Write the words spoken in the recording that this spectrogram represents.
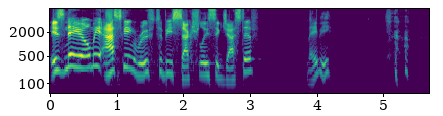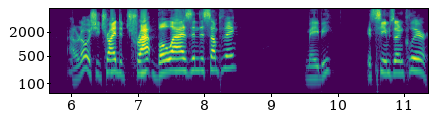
Is Naomi asking Ruth to be sexually suggestive? Maybe. I don't know. Is she trying to trap Boaz into something? Maybe. It seems unclear.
